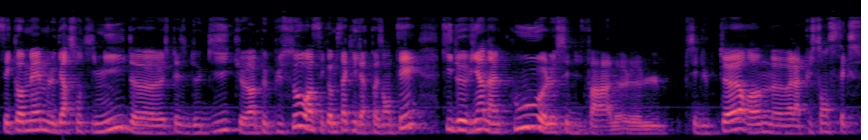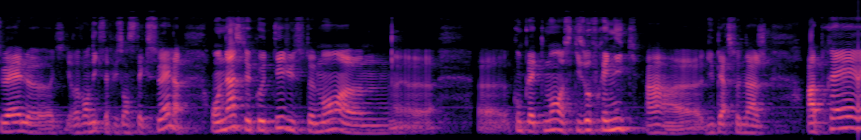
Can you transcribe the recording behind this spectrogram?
c'est quand même le garçon timide, euh, espèce de geek un peu puceau, hein, c'est comme ça qu'il est représenté, qui devient d'un coup le, séducteur, homme à la puissance sexuelle, qui revendique sa puissance sexuelle. On a ce côté justement complètement schizophrénique du personnage. Après,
